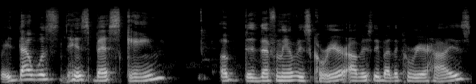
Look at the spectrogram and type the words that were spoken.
that was his best game of the, definitely of his career, obviously by the career highs.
